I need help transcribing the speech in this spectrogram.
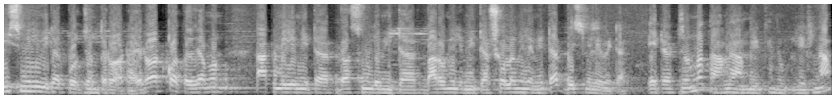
বিশ মিলিমিটার পর্যন্ত রড হয়। রড কত? যেমন আট মিলিমিটার দশ মিলিমিটার বারো মিলিমিটার ষোলো মিলিমিটার বিশ মিলিমিটার এটার জন্য তাহলে আমি এখানে লিখলাম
